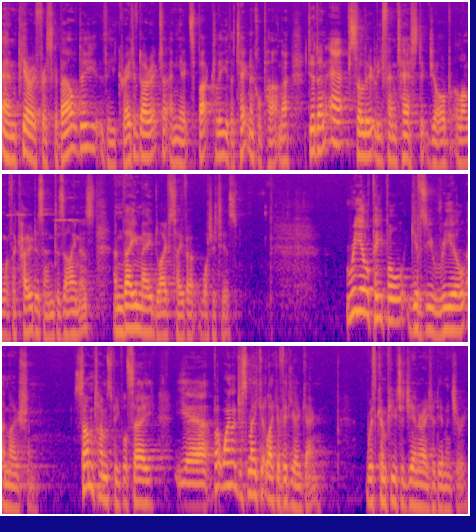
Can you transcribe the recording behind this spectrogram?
and Piero Frescobaldi, the creative director, and Yates Buckley, the technical partner, did an absolutely fantastic job along with the coders and designers, and they made Lifesaver what it is. Real people gives you real emotion. Sometimes people say, yeah, but why not just make it like a video game with computer generated imagery?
